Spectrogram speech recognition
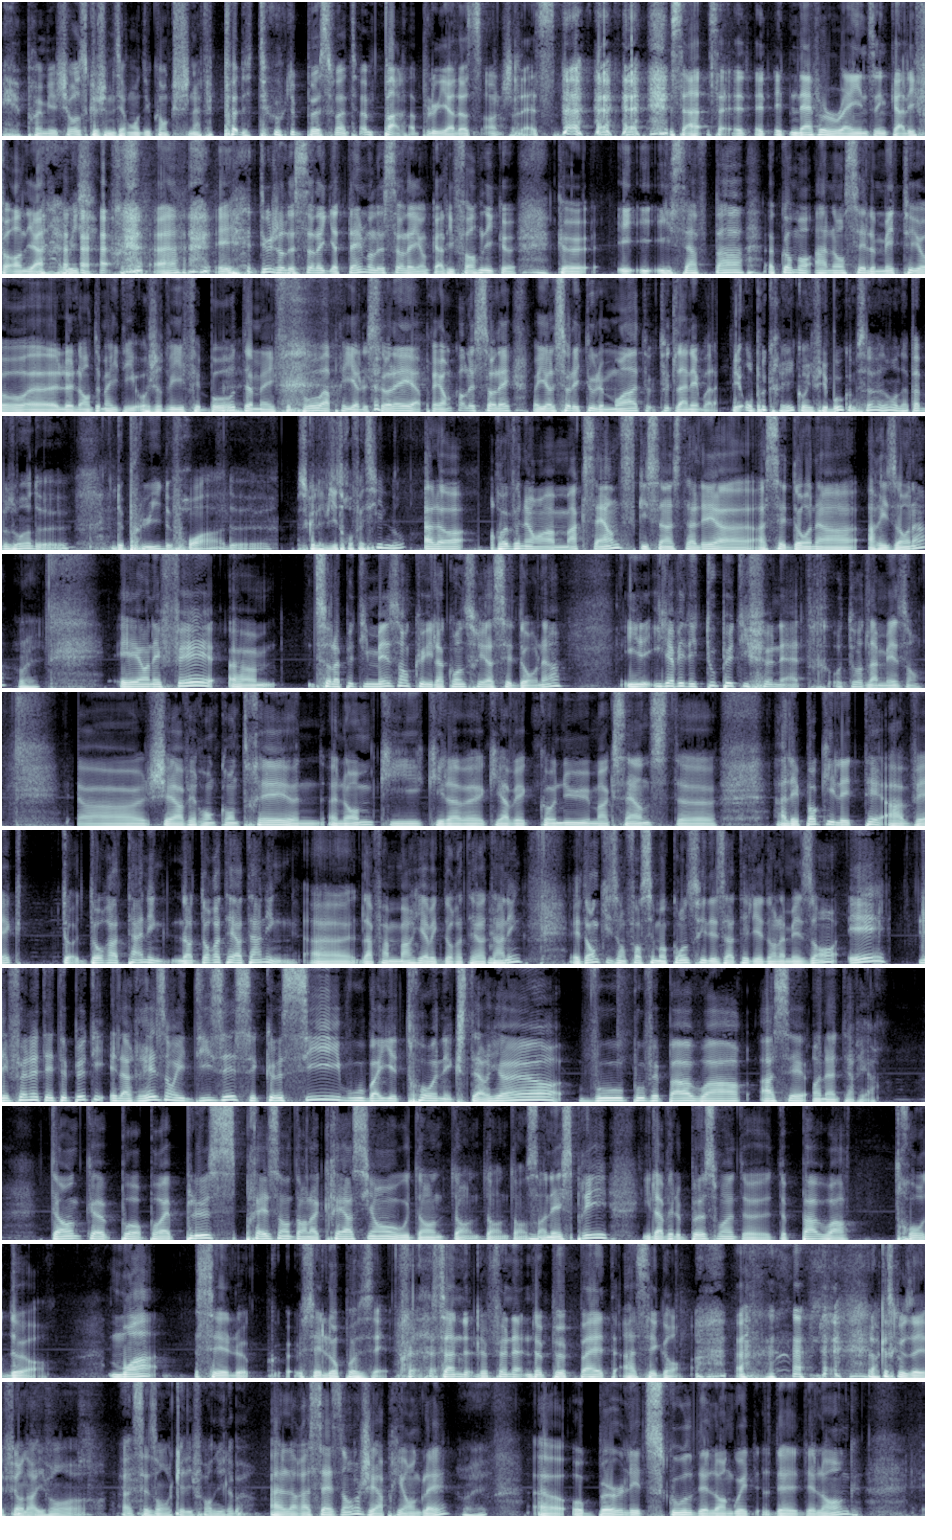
Et première chose que je me suis rendu compte que je n'avais pas du tout le besoin d'un parapluie à Los Angeles. ça, ça it, never rains in California. Ah oui. hein? Et toujours le soleil, il y a tellement de soleil en Californie que, que ils, ne savent pas euh, comment annoncer le météo euh, le lendemain. Ils disent aujourd'hui il fait beau, demain il fait beau, après il y a le soleil, après encore le soleil. il y a le soleil tout le mois, toute l'année, voilà. Mais on peut créer quand il fait beau comme ça, non? On n'a pas besoin de, de pluie, de froid, de... parce que la vie est trop facile, non? Alors, revenons à Max Ernst qui s'est installé à, Sedona, Arizona. Et en effet, euh, sur la petite maison qu'il a construite à Sedona, il, y avait des tout petits fenêtres autour de la maison. Euh, J'avais rencontré un, homme qui, qui, avait, qui, avait, connu Max Ernst. Euh, à l'époque, il était avec Dora Tanning, non, Dorothea Tanning, euh, la femme mariée avec Dorothea mhm. Tanning. Et donc, ils ont forcément construit des ateliers dans la maison. Et les fenêtres étaient petites et la raison, il disait, c'est que si vous voyez trop en extérieur, vous pouvez pas voir assez en intérieur. Donc, euh, pour, pour être plus présent dans la création ou dans, dans, dans, dans son Mm. esprit, il avait le besoin de ne pas voir trop dehors. Moi, c'est le c'est l'opposé. Ça, ne- le fenêtre ne peut pas être assez grand. Alors, qu'est-ce que vous avez fait en arrivant à 16 ans en Californie là-bas Alors, à 16 ans, j'ai appris anglais. Ouais. euh, au Burlitz School des, langues- des, des langues.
